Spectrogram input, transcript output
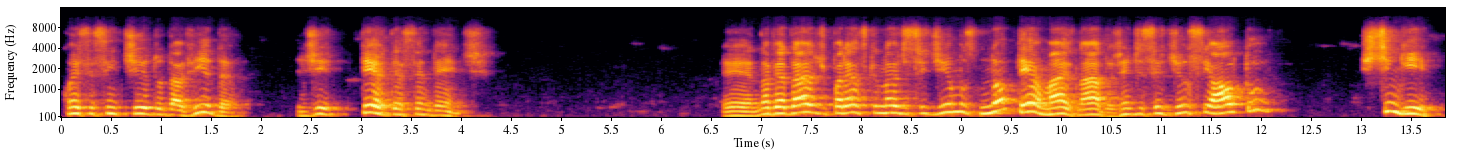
com esse sentido da vida de ter descendente. É, na verdade, parece que nós decidimos não ter mais nada, a gente decidiu se auto-extinguir.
